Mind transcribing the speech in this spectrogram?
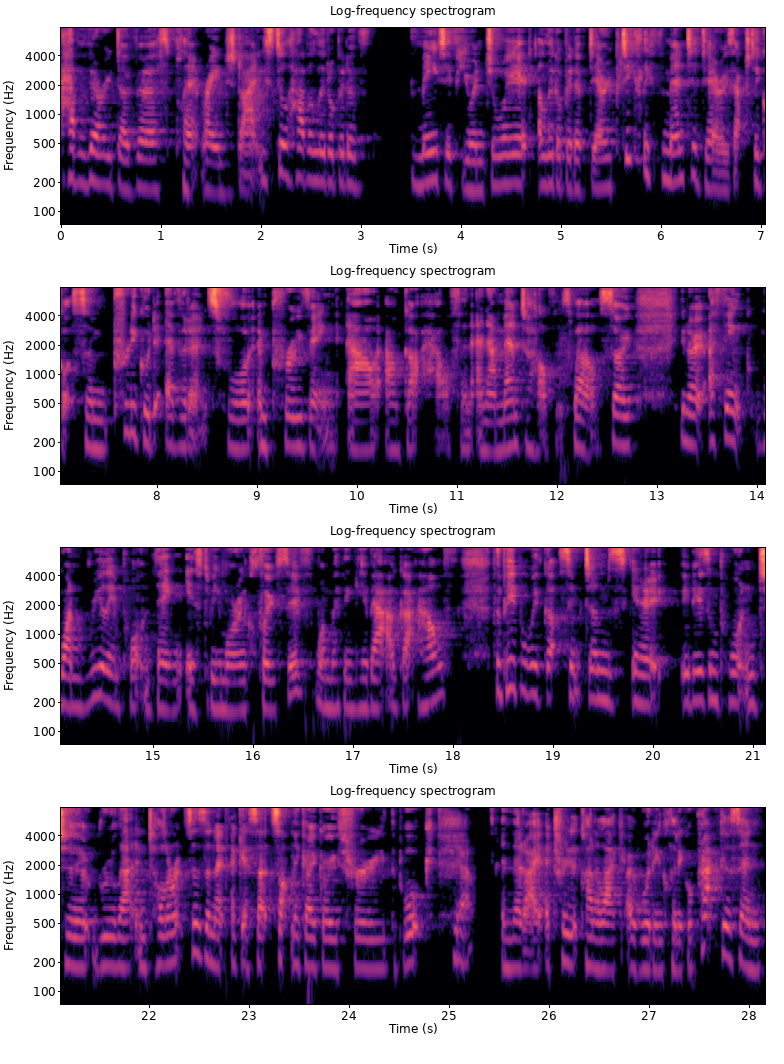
have a very diverse plant range diet. You still have a little bit of meat if you enjoy it, a little bit of dairy, particularly fermented dairy has actually got some pretty good evidence for improving our, our gut health and, and our mental health as well. So, you know, I think one really important thing is to be more inclusive when we're thinking about our gut health. For people with gut symptoms, you know, it is important to rule out intolerances. And I, I guess that's something I go through the book. Yeah and that I, I, treat it kind of like I would in clinical practice and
